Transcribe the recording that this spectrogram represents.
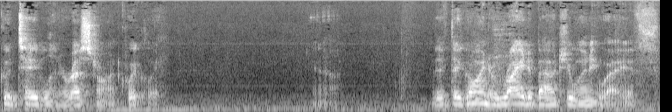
good table in a restaurant quickly. You know, if they're going to write about you anyway, if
